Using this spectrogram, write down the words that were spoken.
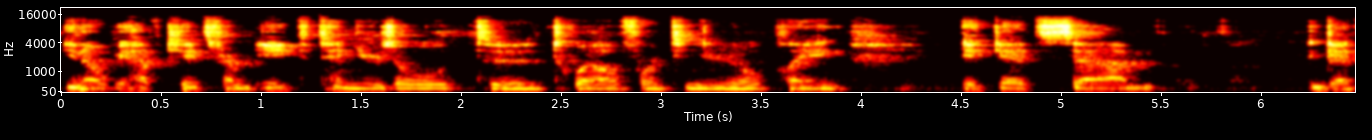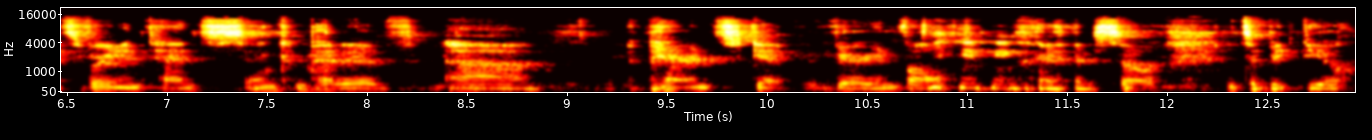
you know we have kids from 8 to 10 years old to 12 14 years old playing it gets um, it gets very intense and competitive uh, parents get very involved. so it's a big deal.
